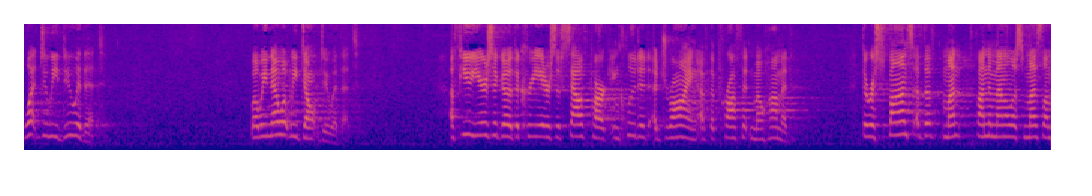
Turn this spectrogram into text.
What do we do with it? Well, we know what we don't do with it. A few years ago, the creators of South Park included a drawing of the Prophet Muhammad. The response of the fundamentalist Muslim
